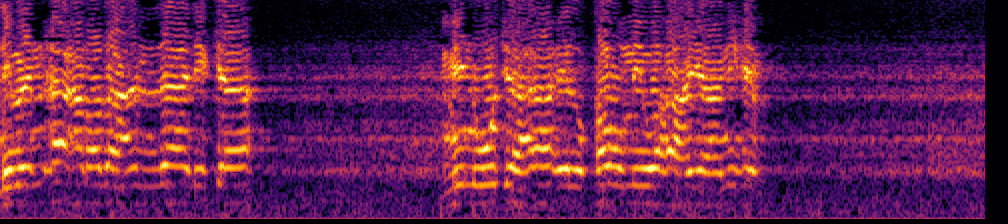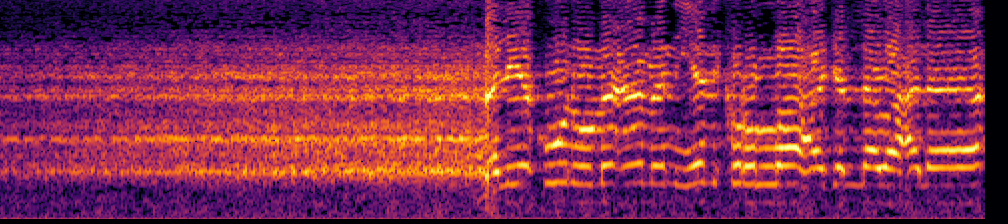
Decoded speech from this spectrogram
لمن أعرض عن ذلك من وجهاء القوم وأعيانهم. بل يكون مع من يذكر الله جل وعلا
